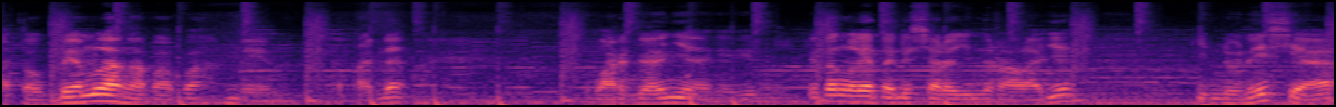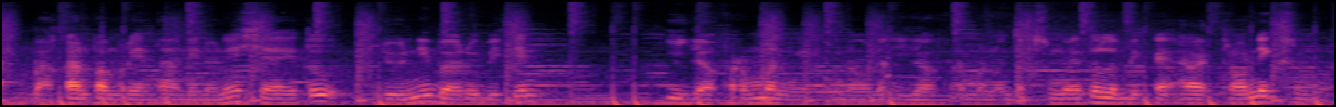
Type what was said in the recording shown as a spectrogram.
atau BEM lah nggak apa-apa BEM kepada warganya kayak gitu kita ngelihat tadi secara general aja Indonesia bahkan pemerintahan Indonesia itu Juni baru bikin e-government gitu undang-undang e-government. Untuk semua itu lebih kayak elektronik semua.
